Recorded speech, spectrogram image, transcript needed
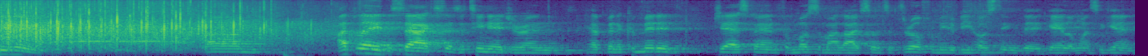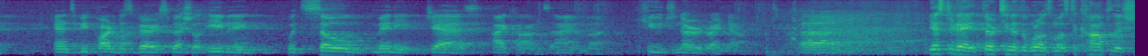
evening. Um, I played the sax as a teenager and have been a committed jazz fan for most of my life, so it's a thrill for me to be hosting the gala once again and to be part of this very special evening with so many jazz icons. I am a huge nerd right now. Uh, yesterday, 13 of the world's most accomplished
